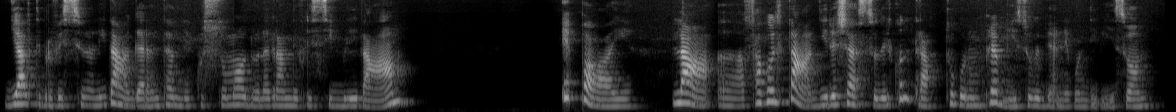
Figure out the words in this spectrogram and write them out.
di alte professionalità, garantendo in questo modo una grande flessibilità, e poi la uh, facoltà di recesso del contratto con un preavviso che viene condiviso.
